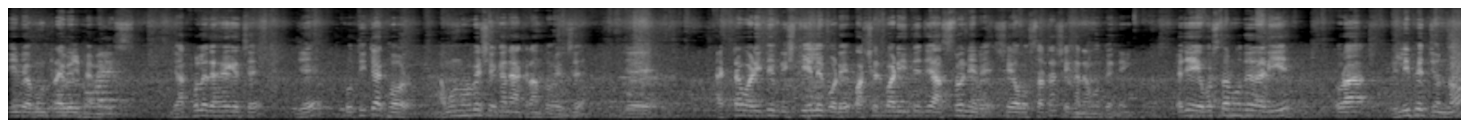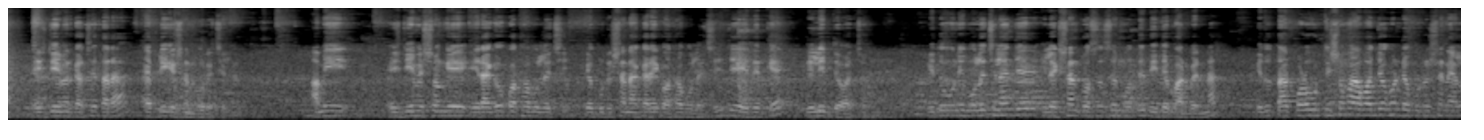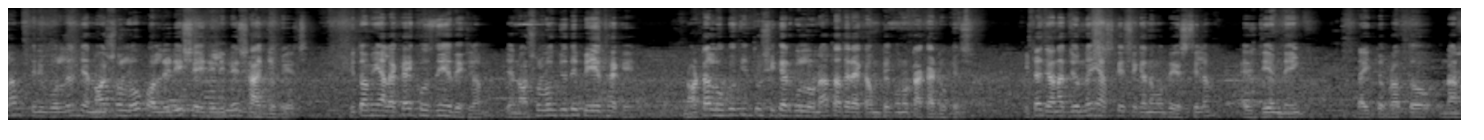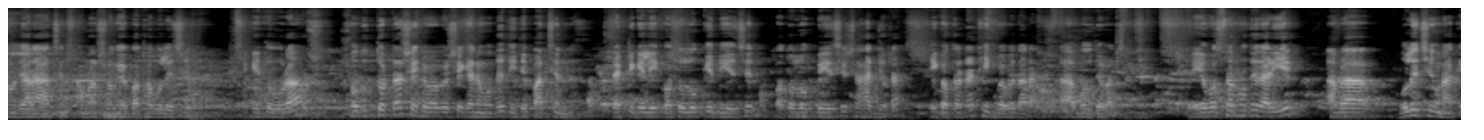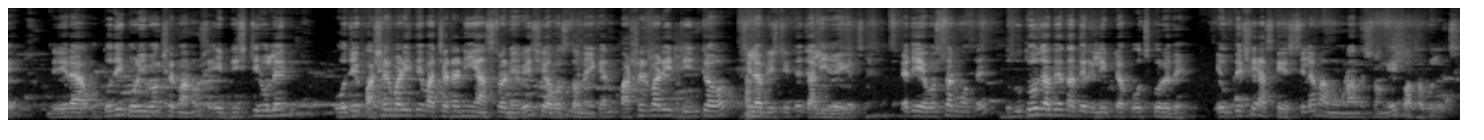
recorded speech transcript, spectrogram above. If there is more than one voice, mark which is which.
Speaker 1: গরিব এবং tribal families. যার ফলে দেখা গেছে যে প্রতিটা ঘর এমনভাবে সেখানে আক্রান্ত হয়েছে যে একটা বাড়িতে বৃষ্টি এলে পরে পাশের বাড়িতে যে আশ্রয় নেবে সেই অবস্থাটা সেখানের মধ্যে নেই। কাজে এই অবস্থার মধ্যে দাঁড়িয়ে ওরা রিলিফের জন্য এসডিএমের কাছে তারা অ্যাপ্লিকেশন করেছিলেন। আমি এসডিএমের সঙ্গে এর আগেও কথা বলেছি, ডেপুটেশন আকারে কথা বলেছি যে এদেরকে রিলিফ দেওয়ার জন্য। কিন্তু উনি বলেছিলেন যে ইলেকশন প্রসেসের মধ্যে দিতে পারবেন না। কিন্তু তার পরবর্তী সময় আবার যখন ডেপুটেশন এলাম, তিনি বললেন যে নশো লোক অলরেডি সেই রিলিফে সাহায্য পেয়েছে। কিন্তু আমি এলাকায় খোঁজ নিয়ে দেখলাম যে নশো লোক যদি পেয়ে থাকে, নটা লোকও কিন্তু স্বীকার করল না, তাদের অ্যাকাউন্টে কোনো টাকা ঢুকেছে। এটা জানার জন্যই আজকে সেখানের মধ্যে এসেছিলাম। এসডিএম নেই, দায়িত্বপ্রাপ্ত অন্যান্য যারা আছেন, আমার সঙ্গে কথা বলেছে। কিন্তু ওরা সদুত্তরটা সেভাবে সেখানের মধ্যে দিতে পারছেন না। প্র্যাকটিক্যালি কত লোককে দিয়েছেন, কত লোক পেয়েছে সাহায্যটা, এই কথাটা ঠিকভাবে তারা বলতে পারছেন। এই অবস্থার মধ্যে দাঁড়িয়ে আমরা বলেছি ওনাকে যে এরা অত্যধিক গরিব অংশের মানুষ, এই বৃষ্টি হলে ও যে পাশের বাড়িতে বাচ্চাটা নিয়ে আশ্রয় নেবে, সে অবস্থা নেই কেন পাশের বাড়ির টিনটাও শিলাবৃষ্টিতে জালি হয়ে গেছে। কাজে এই অবস্থার মধ্যে দ্রুত যাতে তাদের রিলিফটা পোচ করে দেয়। এই উদ্দেশ্যে আজকে এসেছিলাম এবং ওনাদের সঙ্গে কথা বলেছি।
